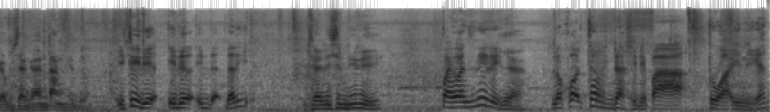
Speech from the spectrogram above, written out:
nggak bisa gantang gitu. Itu ide, ide, ide dari Jadi sendiri. Pak Iwan sendiri. Iya. Lo kok cerdas ini Pak tua ini kan?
